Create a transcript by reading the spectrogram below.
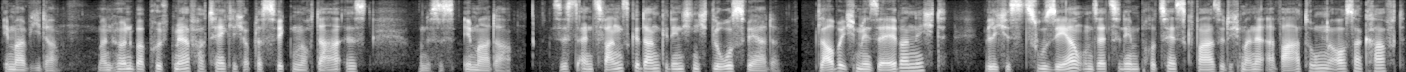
immer wieder. Mein Hirn überprüft mehrfach täglich, ob das Zwicken noch da ist. Und es ist immer da. Es ist ein Zwangsgedanke, den ich nicht loswerde. Glaube ich mir selber nicht, will ich es zu sehr und setze den Prozess quasi durch meine Erwartungen außer Kraft.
